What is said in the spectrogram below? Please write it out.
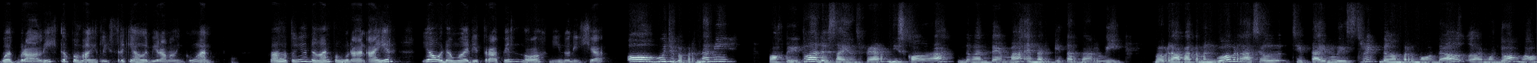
buat beralih ke pembangkit listrik yang lebih ramah lingkungan. Salah satunya dengan penggunaan air yang udah mulai diterapin loh di Indonesia. Oh, gue juga pernah nih. Waktu itu ada science fair di sekolah dengan tema energi terbarui. Beberapa temen gue berhasil ciptain listrik dengan bermodal lemon doang loh.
